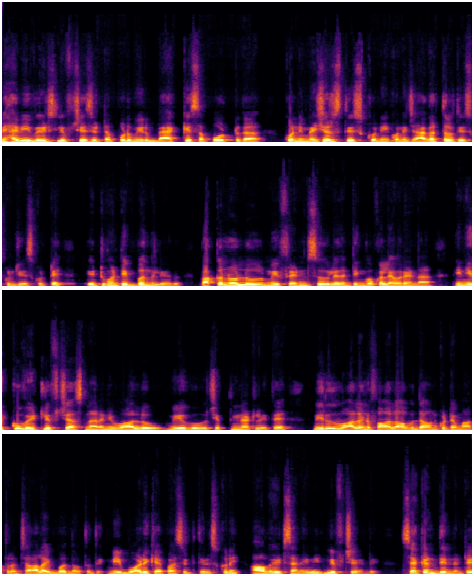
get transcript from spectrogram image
మీ హెవీ వెయిట్స్ లిఫ్ట్ చేసేటప్పుడు మీరు బ్యాక్కి సపోర్ట్గా కొన్ని మెషర్స్ తీసుకొని కొన్ని జాగ్రత్తలు తీసుకుని చేసుకుంటే ఎటువంటి ఇబ్బంది లేదు. పక్కన వాళ్ళు మీ ఫ్రెండ్స్ లేదంటే ఇంకొకరు ఎవరైనా నేను ఎక్కువ వెయిట్ లిఫ్ట్ చేస్తున్నానని వాళ్ళు మీకు చెప్పినట్లయితే మీరు వాళ్ళని ఫాలో అవుదాం అనుకుంటే మాత్రం చాలా ఇబ్బంది అవుతుంది. మీ బాడీ కెపాసిటీ తెలుసుకుని ఆ వెయిట్స్ అనేవి లిఫ్ట్ చేయండి. సెకండ్ ఏంటంటే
